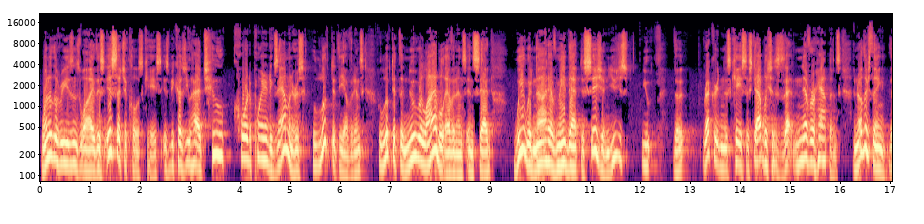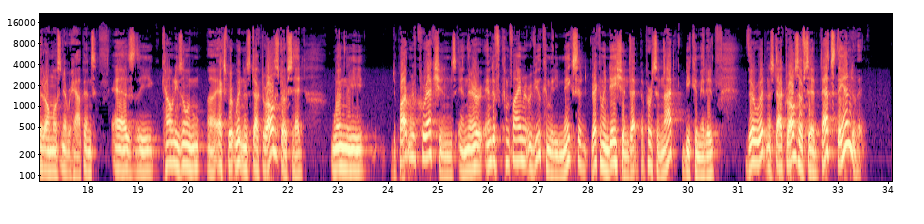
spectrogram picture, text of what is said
One of the reasons why this is such a close case is because you had two court appointed examiners who looked at the evidence, who looked at the new reliable evidence and said, we would not have made that decision. You just you, the record in this case establishes that never happens. Another thing that almost never happens, as the county's own uh, expert witness, Dr. Alsdurf, said, when the Department of Corrections and their end of confinement review committee makes a recommendation that a person not be committed, their witness, Dr. Alsdurf, said that's the end of it.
